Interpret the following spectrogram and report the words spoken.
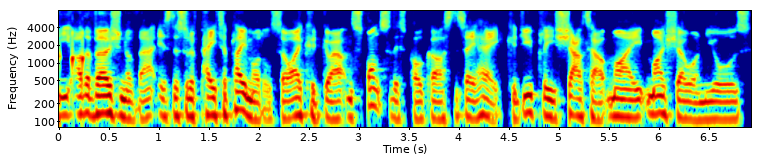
the other version of that is the sort of pay to play model so i could go out and sponsor this podcast and say hey could you please shout out my my show on yours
